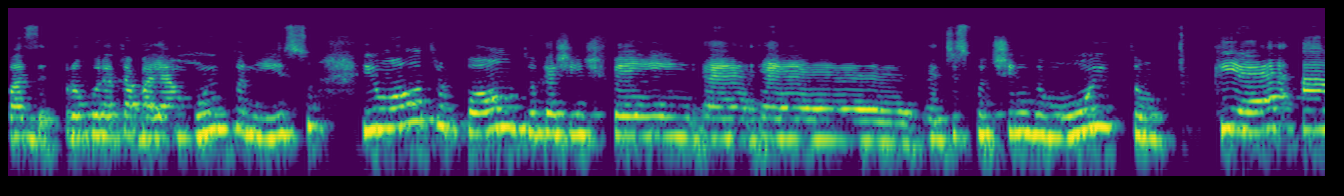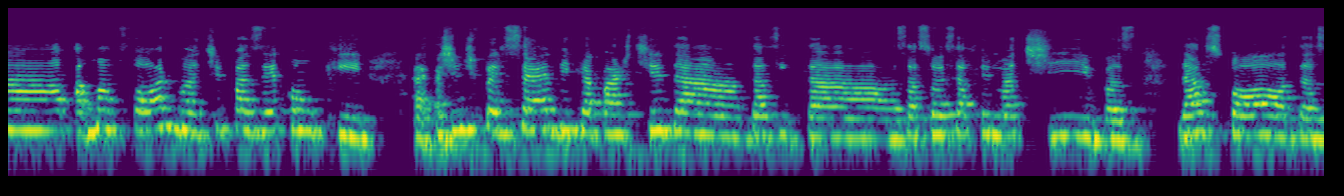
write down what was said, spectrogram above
fazer, procura trabalhar muito nisso. E um outro ponto que a gente vem é, é, é discutindo muito, que é a, uma forma de fazer com que a gente percebe que a partir da, das, das ações afirmativas, das cotas,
